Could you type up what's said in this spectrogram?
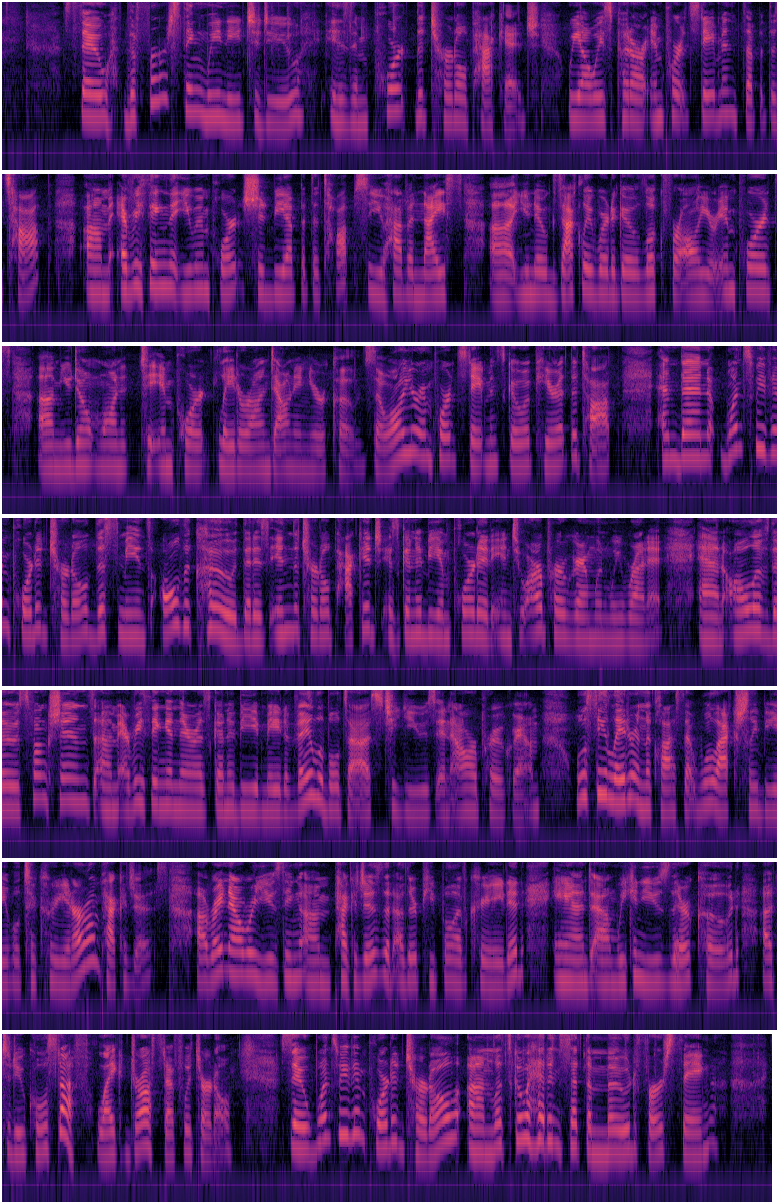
So the first thing we need to do is import the turtle package. We always put our import statements up at the top. Um, everything that you import should be up at the top so you have a nice, uh, you know exactly where to go look for all your imports. Um, you don't want to import later on down in your code. So all your import statements go up here at the top. And then once we've imported turtle, this means all the code that is in the turtle package is going to be imported into our program when we run it. And all of those functions, um, everything in there is going to be made available to us to use in our program. We'll see later in the class that we'll actually be able to create our own packages. Uh, right now we're using um, packages that other people have created and um, we can use their code uh, to do cool stuff like draw stuff with Turtle. So once we've imported Turtle, um, let's go ahead and set the mode first thing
